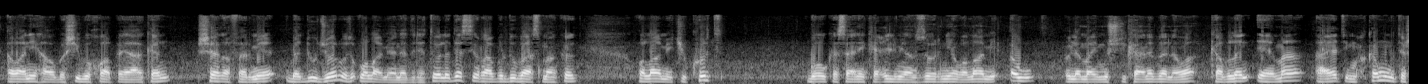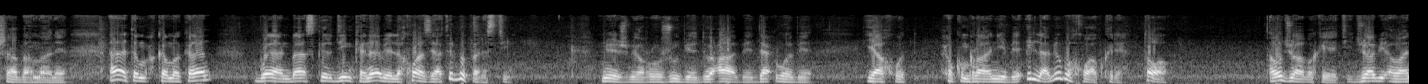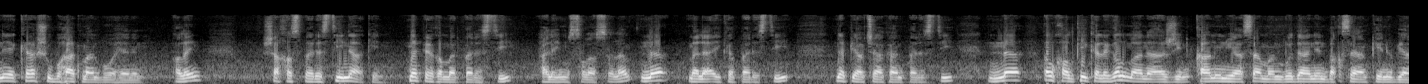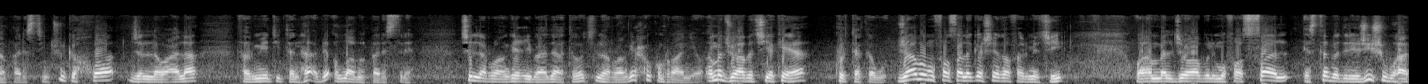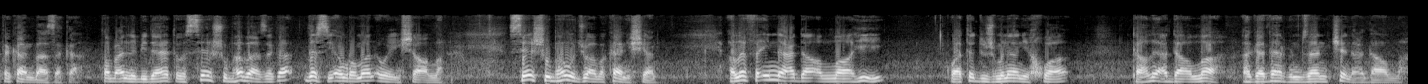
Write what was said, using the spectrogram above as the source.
ئەوانی هاوبەشی بخوا پیاکەن شێغە فەرمێ بە دوو جۆر وەڵامیان نەدرێتەوە لە دەستی ڕابردوو باسمان کرد وەڵامێکی کورت بۆ ئەو کەسانی کە عیلمیان زۆر نییە وەڵامی ئەو لەمای مشتکانە بنەوە کە بڵێن ئێمە ئاەتی محکەم و متەشابەمانەیە ئاەتە محکەمەکان بۆیان باس کردین کە نابێت لەخوا زیاتر بپەرستین. نوێژ بێ ڕۆژوو بێ دوعا بێ دەعوە بێ یاخود ڕانی بێ. ئللا بێ بەخوا بکرێ تەواو. ئەو جوابەکەیەتی. جوابی ئەوانەیە کە شوبهاتمان بۆ هێنن ئەڵێن شخص پەرستی ناکەین. نە پێغەمەر پەرستی عليه الصلاة والسلام نە مەلائکە پەرستی نە پیاوچاکان پەرستی نە ئەو خەڵکی کە لەگەڵمان ئاژین قانون یاسامان بۆدانێن بە قسەیان بکەین و بیان پەرستین. چونکە خوا جلەوەعالا فەرمیێتی تەنها بێ الله بپەرسترێ. چ لە ڕوانگەی عیباداتەوە چ لە ڕوانگەی حکمڕانیەوە. ئەمە چیەکەیە؟ كرتكو جواب مفصل لك شيخ فرميتي وأما الجواب المفصل استبد ريجي شبهات كان بازكا طبعا لبدايته السير شبهة بازكا درسي أمر مان أو إن شاء الله. سير شبهة وجواب كان شيان الله فإن أعداء الله واتدج منان إخوة. قال أعداء الله. أقدر من مزان كن أعداء الله.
